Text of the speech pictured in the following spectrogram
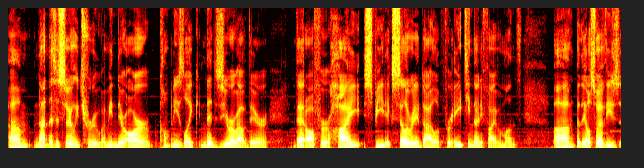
um, not necessarily true. I mean, there are companies like NetZero out there that offer high speed accelerated dial up for $18.95 a month. Um, but they also have these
